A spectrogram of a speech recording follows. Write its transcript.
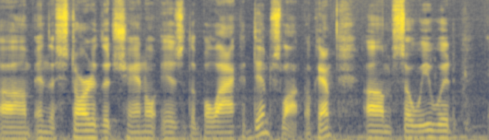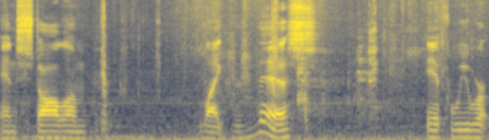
um, and the start of the channel is the black DIMM slot, okay? Um, so we would install them like this if we were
